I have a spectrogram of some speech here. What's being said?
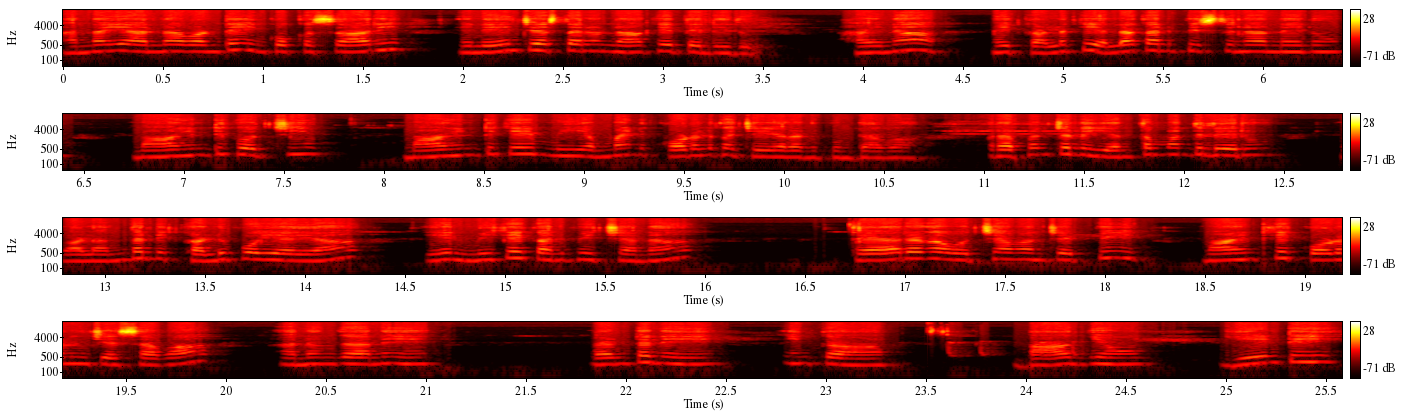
అన్నయ్య అన్నావంటే ఇంకొకసారి నేనేం చేస్తానో నాకే తెలీదు. అయినా మీ కళ్ళకి ఎలా కనిపిస్తున్నాను నేను? మా ఇంటికి వచ్చి మా ఇంటికే మీ అమ్మాయిని కోడలుగా చేయాలనుకుంటావా? ప్రపంచంలో ఎంతమంది లేరు? వాళ్ళందరినీ కళ్ళిపోయాయా ఏం మీకే కనిపించానా? తయారుగా వచ్చామని చెప్పి మా ఇంటికి కోడలు చేసావా అనగానే వెంటనే ఇంకా భాగ్యం ఏంటి?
